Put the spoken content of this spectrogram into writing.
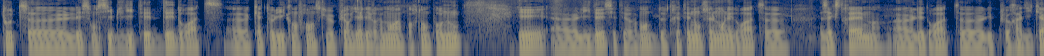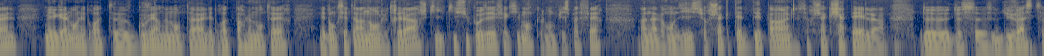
toutes euh, les sensibilités des droites euh, catholiques en France. Le pluriel est vraiment important pour nous. Et euh, l'idée, c'était vraiment de traiter non seulement les droites extrêmes, les droites les plus radicales, mais également les droites gouvernementales, les droites parlementaires. Et donc c'était un angle très large qui, qui supposait effectivement que l'on ne puisse pas faire un agrandi sur chaque tête d'épingle, sur chaque chapelle de, ce, du vaste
